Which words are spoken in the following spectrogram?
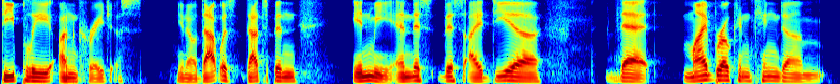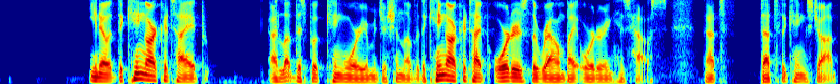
deeply uncourageous. You know, that was that's been in me. And this this idea that my broken kingdom, you know, the king archetype I love this book, King Warrior Magician Lover. The king archetype orders the realm by ordering his house. That's that's the king's job.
